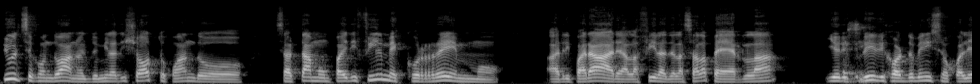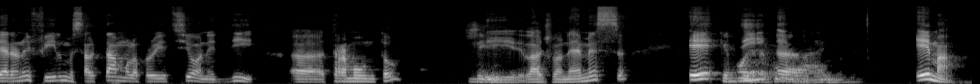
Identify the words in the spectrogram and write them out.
più il secondo anno, il 2018, quando saltammo un paio di film e corremmo a riparare alla fila della sala Perla io eh sì. ricordo benissimo quali erano i film, saltammo la proiezione di uh, Tramonto sì. di Lajlo Nemes e di uh, Ema,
